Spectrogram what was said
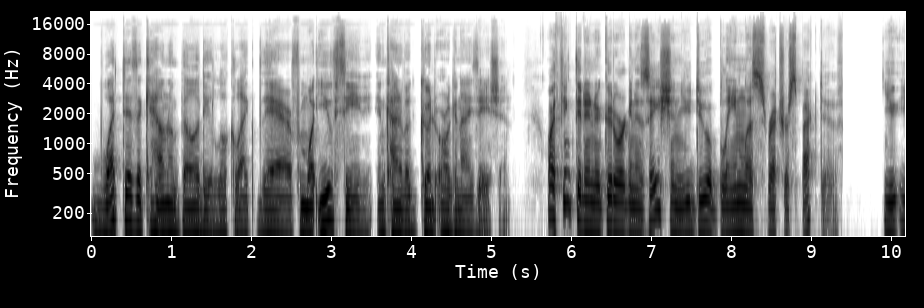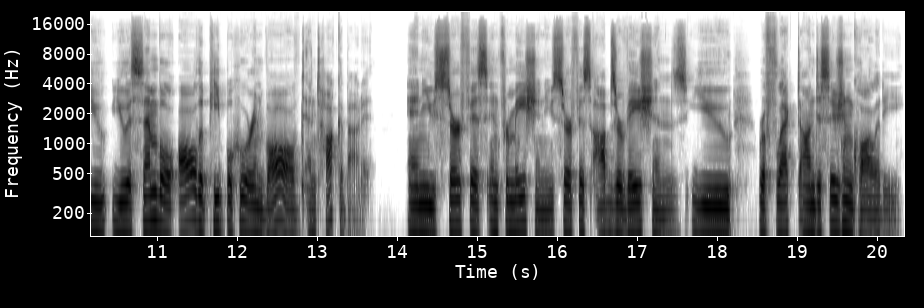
What does accountability look like there from what you've seen in kind of a good organization? Well, I think that in a good organization, you do a blameless retrospective. You, you, you assemble all the people who are involved and talk about it. And you surface information, you surface observations, you reflect on decision quality,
